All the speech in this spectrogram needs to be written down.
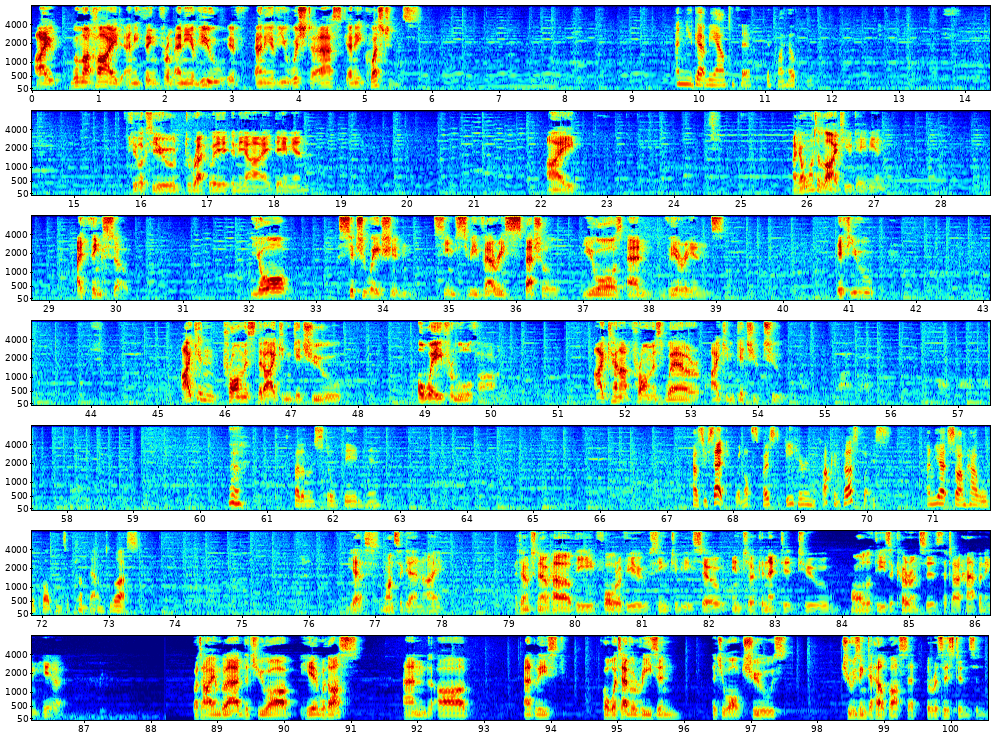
I will not hide anything from any of you if any of you wish to ask any questions. And you get me out of here if I help you. She looks you directly in the eye, Damien. I. I don't want to lie to you, Damien. I think so. Your situation seems to be very special, yours and Virion's. If you I can promise that I can get you away from Ulfaum. I cannot promise where I can get you to. It's better than still being here. As you said, we're not supposed to be here in the fucking first place. And yet somehow all the problems have come down to us. Yes, once again, I I don't know how the four of you seem to be so interconnected to all of these occurrences that are happening here. But I am glad that you are here with us and are at least for whatever reason that you all choose choosing to help us at the resistance and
